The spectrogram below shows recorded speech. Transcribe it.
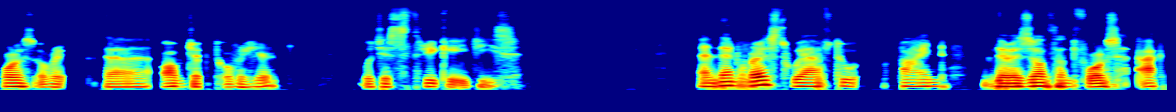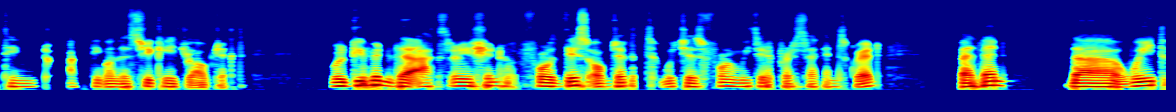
force over the object over here, which is 3 kgs. And then first we have to find the resultant force acting acting on the 3 kg object. We're given the acceleration for this object, which is 4 meters per second squared, but then the weight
